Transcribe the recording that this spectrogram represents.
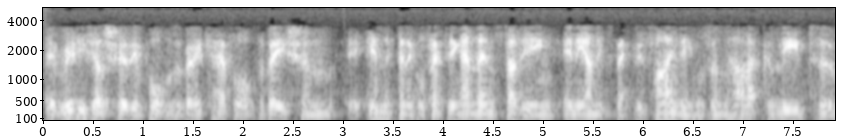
It really does show the importance of very careful observation in the clinical setting and then studying any unexpected findings and how that can lead to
